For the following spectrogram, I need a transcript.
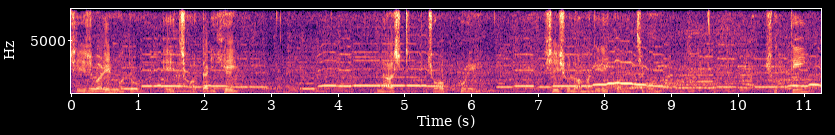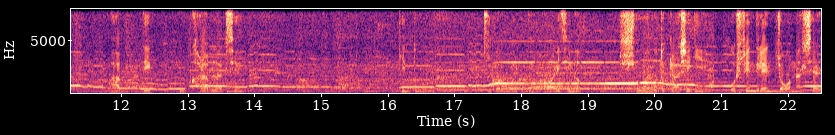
শেষবারের মতো এই ছ তারিখে লাস্ট জব করে শেষ হলো আমাদের এই কলেজ জীবন। সত্যি ভাবতে খুব খারাপ লাগছে। কিন্তু কি করব, এটা তো হওয়ারই ছিল। সময় মতো ক্লাসে গিয়ে কোশ্চেন দিলেন জগন্নাথ স্যার।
